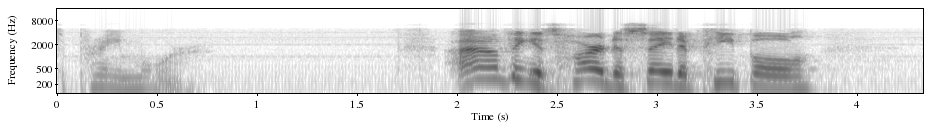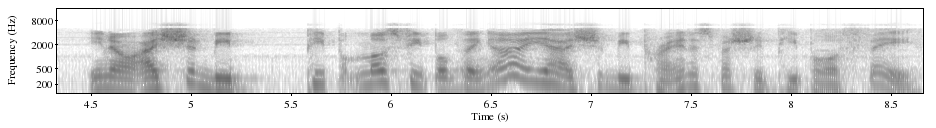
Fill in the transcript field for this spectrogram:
To pray more. I don't think it's hard to say to people, you know, I should be people most people think, "Oh yeah, I should be praying, especially people of faith."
